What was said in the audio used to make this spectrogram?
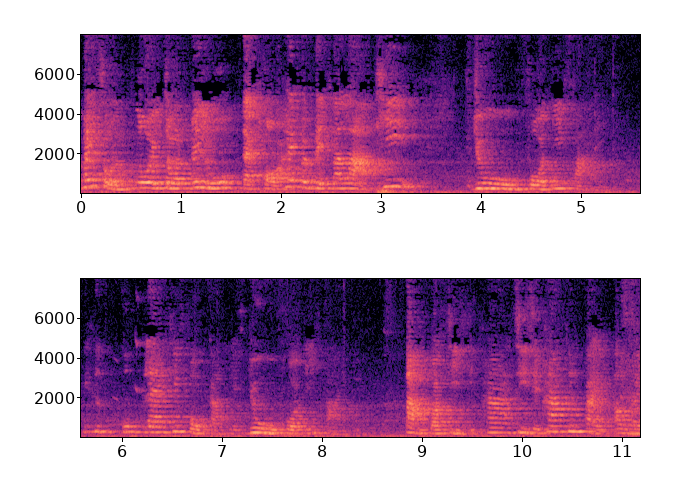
ไม่สนรวยจนไม่รู้ แต่ขอให้มันเป็นตลาดที่ U45 นี่คือกลุ่มแรกที่โฟกัสเลย U45 ต่ำกว่า 45 45 ขึ้นไปเอาไว้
